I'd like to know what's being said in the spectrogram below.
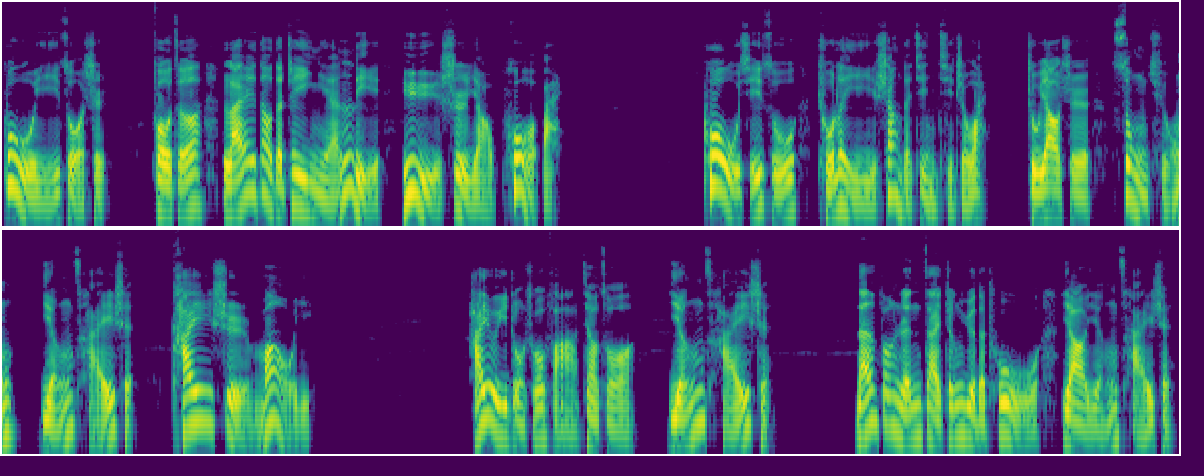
不宜做事，否则来到的这一年里遇事要破败。破五习俗除了以上的禁忌之外，主要是送穷、迎财神、开市贸易。还有一种说法叫做迎财神。南方人在正月的初五要迎财神。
